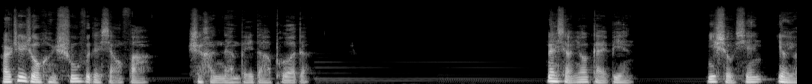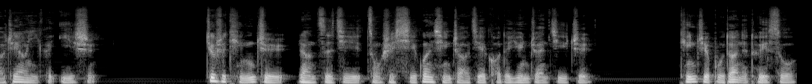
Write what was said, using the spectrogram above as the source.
而这种很舒服的想法是很难被打破的。那想要改变，你首先要有这样一个意识。就是停止让自己总是习惯性找借口的运转机制，停止不断的退缩，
